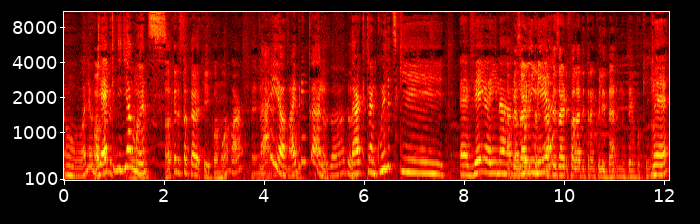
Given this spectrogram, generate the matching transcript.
olha o Olha Jack que de diamantes. Olha o que eles tocaram aqui, com a mão amar. É. Aí, ó, vai brincando. Exato. Dark Tranquility, que é, veio aí na, Apesar no de, Limeira. apesar de falar de tranquilidade, não tem um pouquinho. É,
